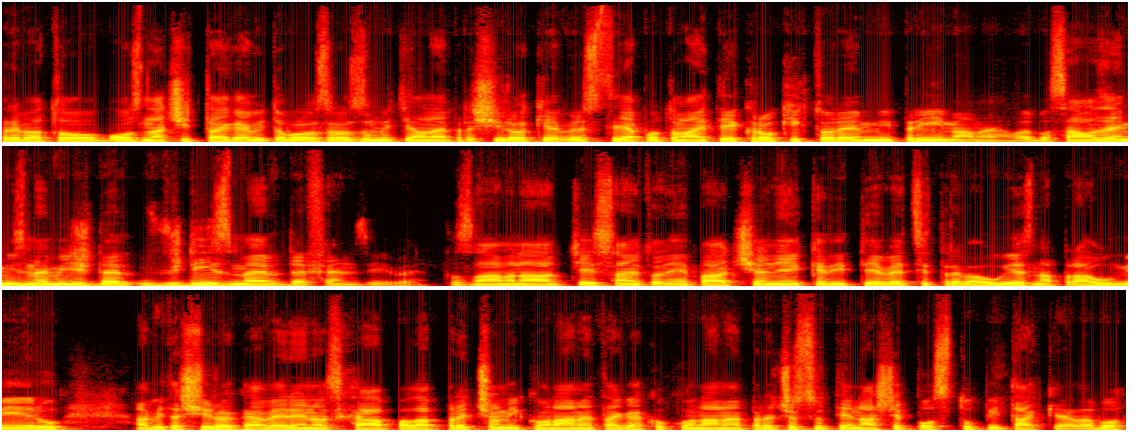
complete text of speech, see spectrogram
Treba to označiť tak, aby to bolo zrozumiteľné pre široké vrstvy a potom aj tie kroky, ktoré my prijímame. Lebo samozrejme, my sme vždy, vždy sme v defenzíve. To znamená, tiež sa mi to nepáči a niekedy tie veci treba uviezť na pravú mieru, aby tá široká verejnosť chápala, prečo my konáme tak, ako konáme, prečo sú tie naše postupy také. Lebo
